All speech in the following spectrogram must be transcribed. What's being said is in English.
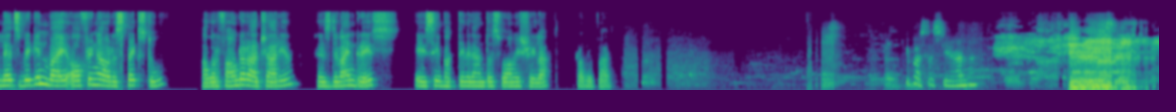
Let's begin by offering our respects to our founder Acharya, His Divine Grace, A.C. Bhaktivedanta Swami Srila Prabhupada. ¿Qué pasó, Siana? Srila Prabhupada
